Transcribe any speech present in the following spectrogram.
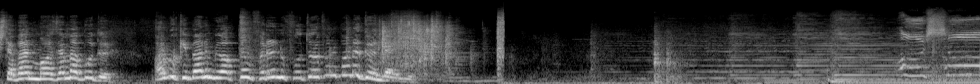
İşte ben malzeme budur. Halbuki benim yaptığım fırının fotoğrafını bana gönderiyor. Aşağıdan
